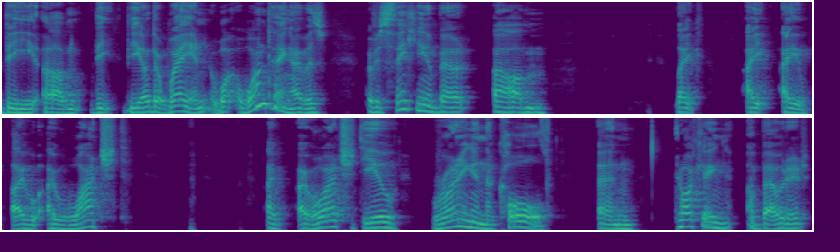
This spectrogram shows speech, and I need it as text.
the um, the the other way. And w- one thing I was I was thinking about, um, like I I I, I watched I, I watched you running in the cold and talking about it,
